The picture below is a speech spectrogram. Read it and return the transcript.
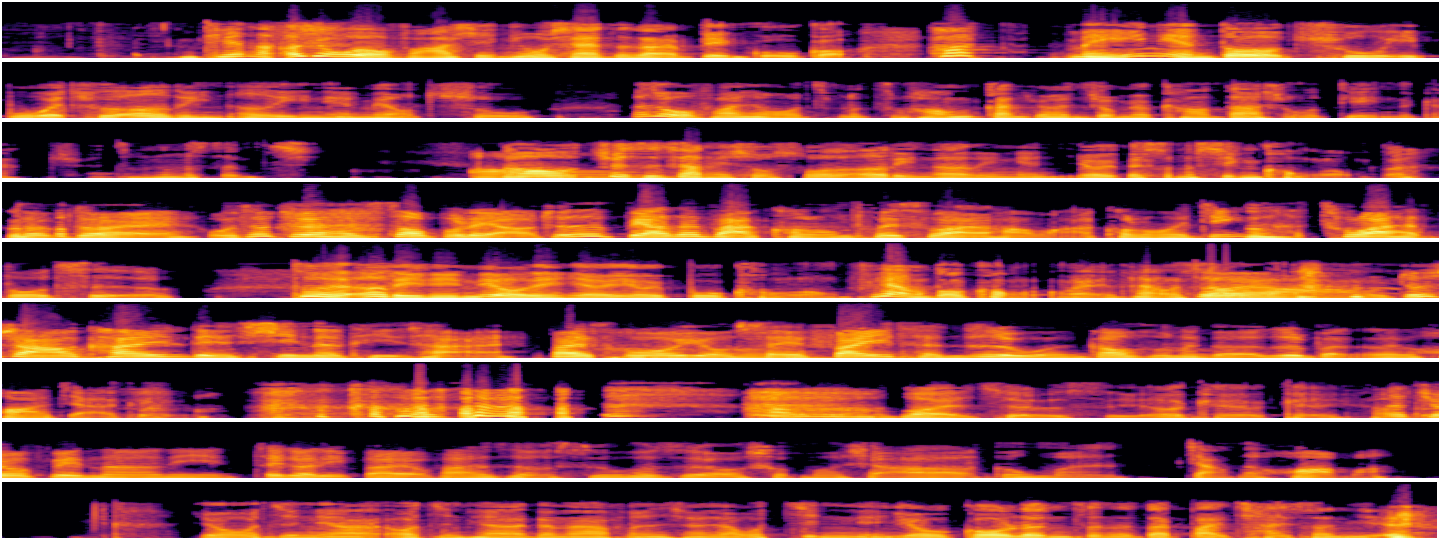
天哪！而且我有发现，因为我现在正在编 Google，它每一年都有出一部诶，除了二零二一年没有出。但是我发现我怎么怎么好像感觉很久没有看到大雄的电影的感觉，怎么那么神奇？然后确实像你所说的，二零二零年有一个什么新恐龙的，对不对？我就觉得很受不了，就是不要再把恐龙推出来了好吗？恐龙已经出来很多次了。嗯、对，二零零六年有有一部恐龙，非常多恐龙、欸，哎，太好笑了。对啊，我就想要看一点新的题材，拜托有谁翻译成日文，告诉那个日本的那个画家可以吗？好的，外确实 OK OK。那 Joffy 呢？你这个礼拜有发生什么事，或者有什么想要跟我们？讲的话吗？有，我今年我今天来跟大家分享一下，我今年有够认真的在拜财神爷，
